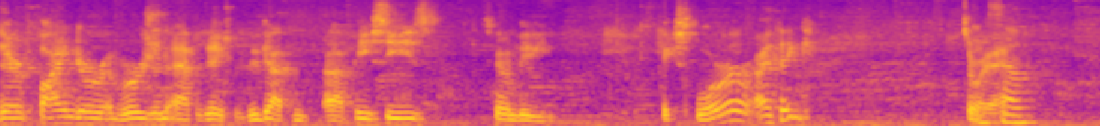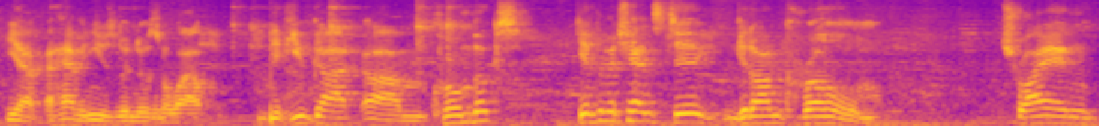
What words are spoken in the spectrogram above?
their Finder version application. We've got uh, PCs. It's going to be Explorer, I think. Sorry, I- so, yeah, I haven't used Windows in a while. If you've got um, Chromebooks, give them a chance to get on Chrome. Try and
